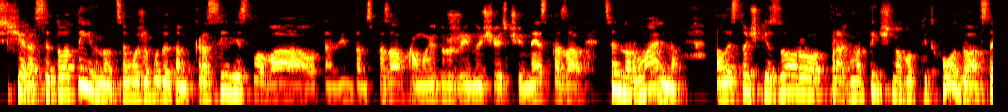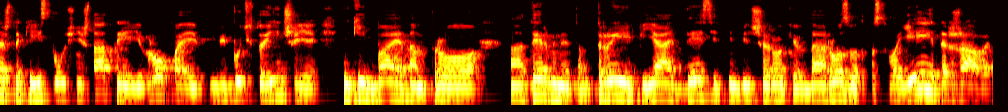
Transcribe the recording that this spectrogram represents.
Ще раз ситуативно, це може бути там красиві слова. О, там він там сказав про мою дружину щось чи не сказав. Це нормально. Але з точки зору прагматичного підходу, а все ж таки і Сполучені Штати, і Європа, і будь-хто інший, який дбає там про а, терміни там 3, 5, 10, тим більше років да розвитку своєї держави,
